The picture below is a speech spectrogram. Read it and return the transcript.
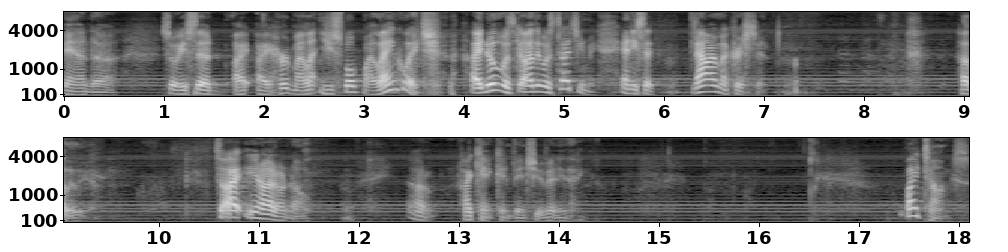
And uh, so he said, I, I heard my, la- you spoke my language. I knew it was God that was touching me. And he said, now I'm a Christian. Hallelujah. So I, you know, I don't know. I, don't, I can't convince you of anything. Why tongues?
